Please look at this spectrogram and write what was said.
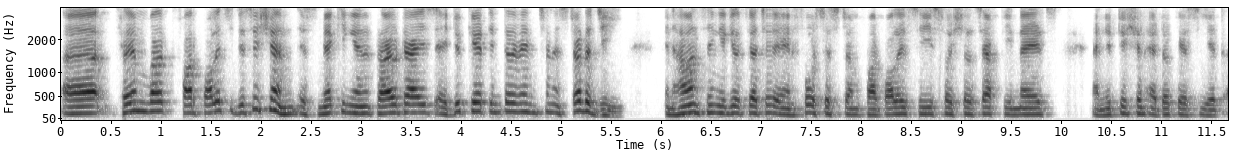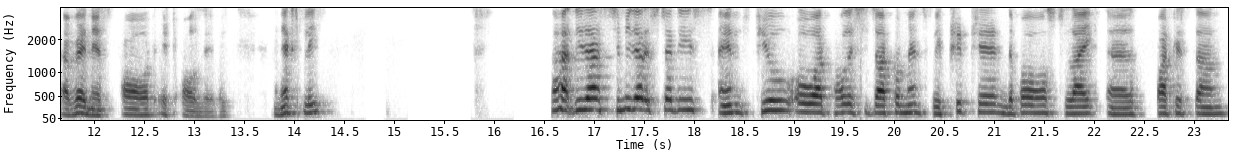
uh, framework for policy decision is making and prioritize educate intervention strategy, enhancing agriculture and food system for policy, social safety nets, and nutrition advocacy and awareness or at all level. Next, please. Uh, these are similar studies and few our policy documents we prepared in the past, like uh, Pakistan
